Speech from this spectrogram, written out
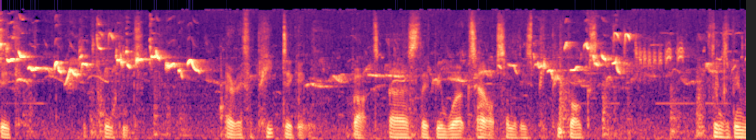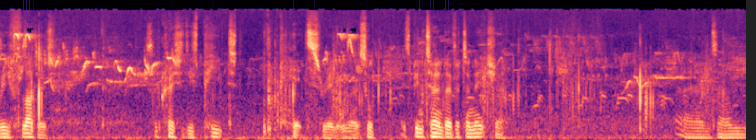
big, important area for peat digging. But as they've been worked out, some of these peat bogs, things have been reflooded. So they've created these peat pits, really, where it's all it's been turned over to nature. And um,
